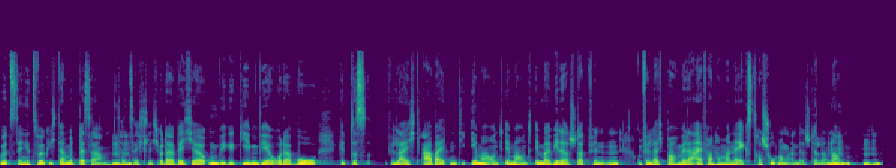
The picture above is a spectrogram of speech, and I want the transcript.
wird es denn jetzt wirklich damit besser mhm. tatsächlich? Oder welche Umwege geben wir? Oder wo gibt es vielleicht Arbeiten, die immer und immer und immer wieder stattfinden? Und vielleicht brauchen wir da einfach nochmal eine extra Schulung an der Stelle. Ne? Mhm. Mhm.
